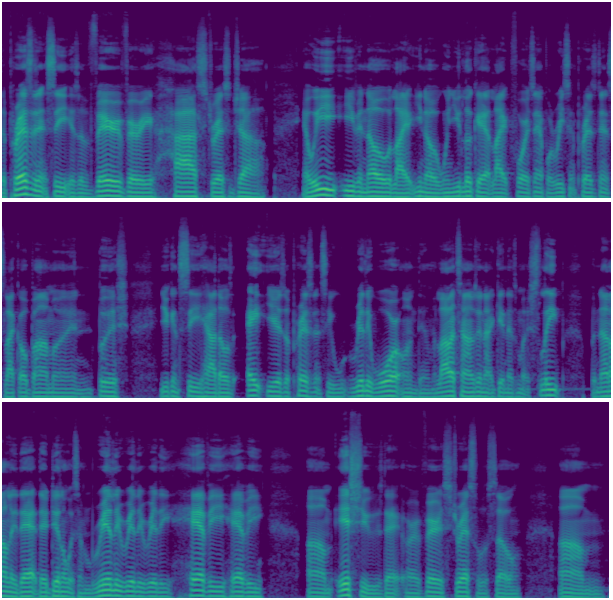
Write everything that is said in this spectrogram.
the presidency is a very, very high stress job. And we even know, like, you know, when you look at, like, for example, recent presidents like Obama and Bush, you can see how those eight years of presidency really wore on them. A lot of times they're not getting as much sleep, but not only that, they're dealing with some really, really, really heavy, heavy um, issues that are very stressful. So, um,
